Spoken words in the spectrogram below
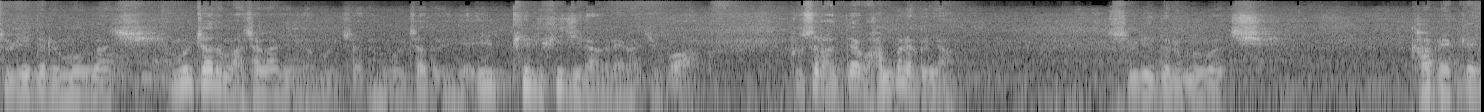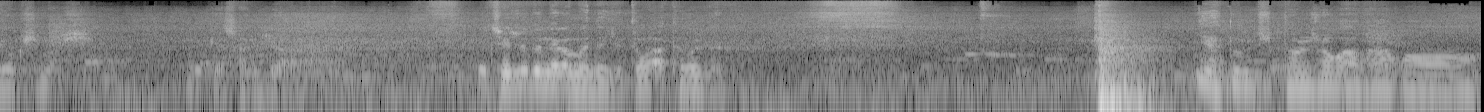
순리들을 물같이 물자도 마찬가지입니다. 물자도 물자도 이게 일필휘지라 그래가지고 붓을 안 떼고 한 번에 그냥 순리들을 물같이 가볍게 욕심 없이 그렇게 살자. 이 제주도 내가 만든 유통 아트월드. 예, 돌, 돌 조각하고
